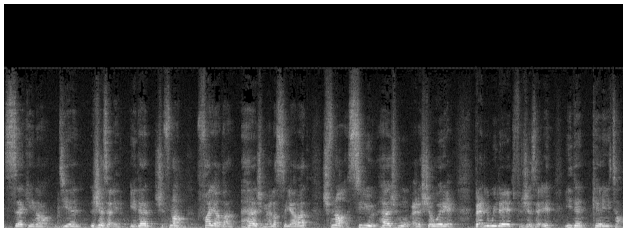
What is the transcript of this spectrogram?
الساكنة ديال الجزائر. إذا شفنا فيضان هاجم على السيارات. شفنا السيول هاجموا على الشوارع بعض الولايات في الجزائر. اذا كارثة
